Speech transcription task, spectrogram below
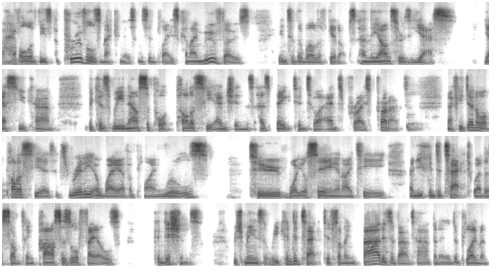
I have all of these approvals mechanisms in place? Can I move those into the world of GitOps? And the answer is yes. Yes, you can, because we now support policy engines as baked into our enterprise product. Now, if you don't know what policy is, it's really a way of applying rules to what you're seeing in IT, and you can detect whether something passes or fails conditions, which means that we can detect if something bad is about to happen in a deployment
